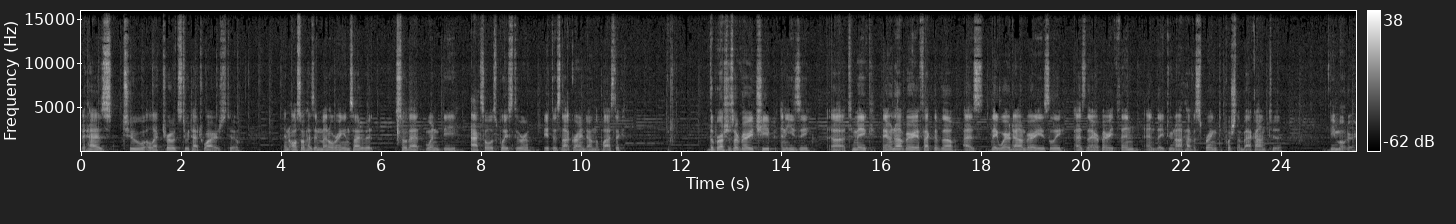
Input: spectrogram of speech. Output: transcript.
It has two electrodes to attach wires to and also has a metal ring inside of it so that when the axle is placed through, it does not grind down the plastic. The brushes are very cheap and easy uh, to make. They are not very effective though, as they wear down very easily, as they are very thin and they do not have a spring to push them back onto the motor.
